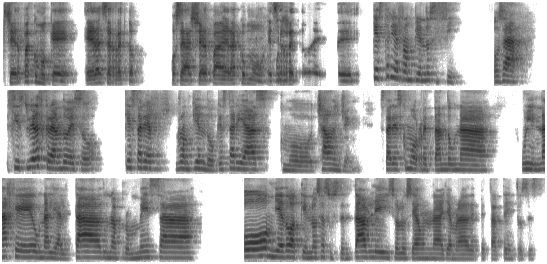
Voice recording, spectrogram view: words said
Sherpa como que era ese reto. O sea, Sherpa era como ese Oye, reto de, de... ¿Qué estarías rompiendo si sí? O sea, si estuvieras creando eso, ¿qué estarías rompiendo? ¿Qué estarías como challenging? ¿Estarías como retando una un linaje, una lealtad, una promesa, o miedo a que no sea sustentable y solo sea una llamada de petate, entonces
